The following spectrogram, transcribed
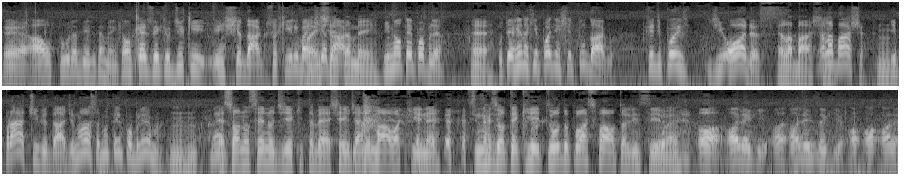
é, a altura dele também. Então quer dizer que o dia que encher d'água isso aqui, ele vai, vai encher, encher d'água. também. E não tem problema. É. O terreno aqui pode encher tudo d'água. Porque depois de horas. Ela baixa. Ela baixa. Hum. E para atividade nossa, não tem problema. Uhum. Né? É só não ser no dia que estiver cheio de animal aqui, né? Senão nós vamos ter que ir tudo pro asfalto ali em cima. Ó, olha aqui, olha isso aqui. Ó, olha.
